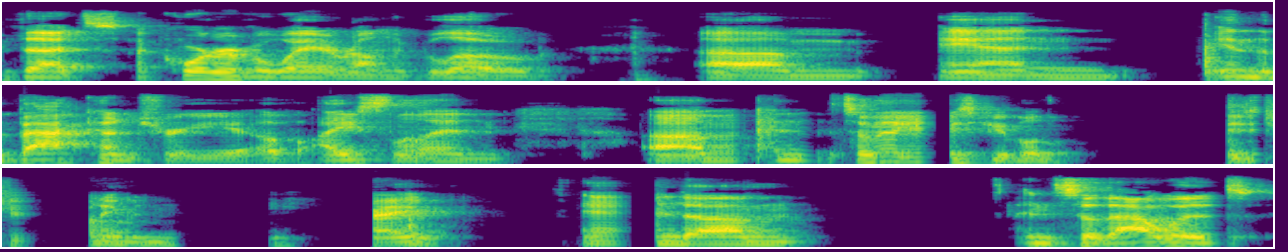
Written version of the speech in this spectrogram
that's a quarter of a way around the globe, um, and in the backcountry of Iceland. Um, and some of these people, these people don't even right, and um, and so that was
